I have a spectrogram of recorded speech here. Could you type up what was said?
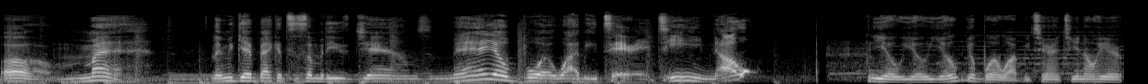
Oh man. Let me get back into some of these jams. Man, your boy YB Tarentino. Yo, yo, yo, your boy YB Tarentino here.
